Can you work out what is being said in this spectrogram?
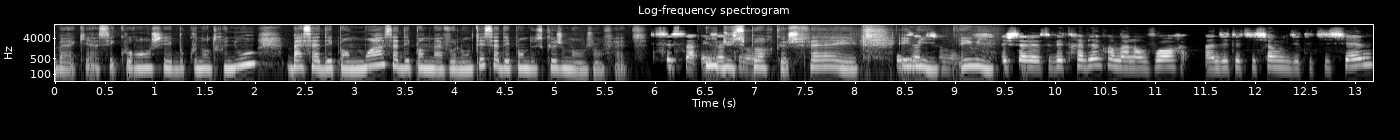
bah, qui est assez courant chez beaucoup d'entre nous. Bah, ça dépend de moi, ça dépend de ma volonté, ça dépend de ce que je mange en fait. C'est ça, Ou exactement. du sport que je fais. Et, et oui, et oui. Et je savais très bien qu'en allant voir un diététicien ou une diététicienne,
